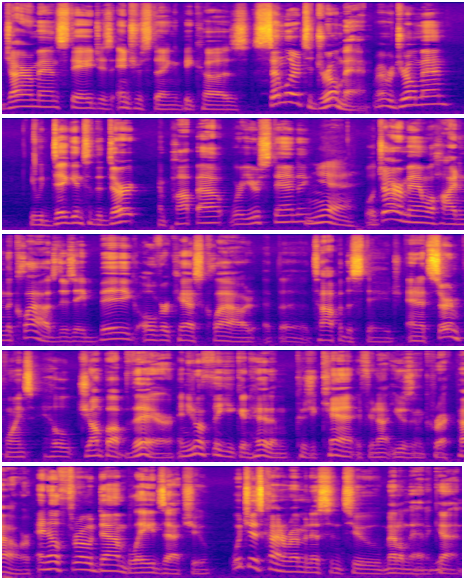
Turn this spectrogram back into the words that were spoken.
Gyro Man's stage is interesting because similar to Drill Man. Remember Drill Man? He would dig into the dirt and pop out where you're standing. Yeah. Well, Gyro Man will hide in the clouds. There's a big overcast cloud at the top of the stage, and at certain points, he'll jump up there, and you don't think you can hit him because you can't if you're not using the correct power, and he'll throw down blades at you. Which is kind of reminiscent to Metal Man again.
